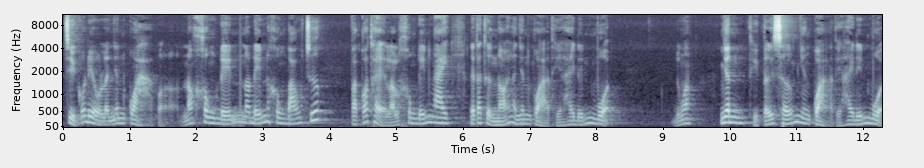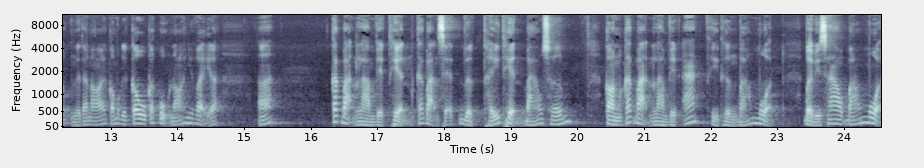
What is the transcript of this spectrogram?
Chỉ có điều là nhân quả của nó không đến, nó đến nó không báo trước và có thể là nó không đến ngay. Người ta thường nói là nhân quả thì hay đến muộn. Đúng không? Nhân thì tới sớm nhưng quả thì hay đến muộn, người ta nói có một cái câu các cụ nói như vậy á. Đó. Các bạn làm việc thiện, các bạn sẽ được thấy thiện báo sớm. Còn các bạn làm việc ác thì thường báo muộn. Bởi vì sao? Báo muộn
